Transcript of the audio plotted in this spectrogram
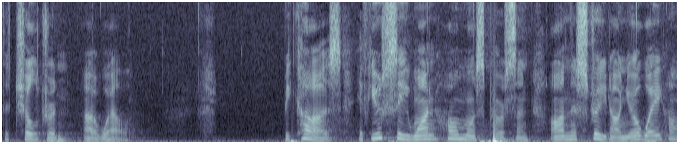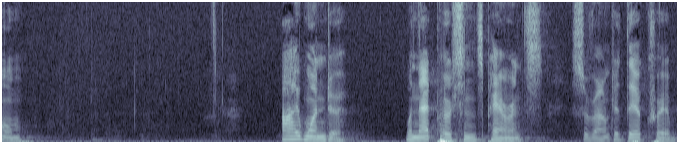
the children are well? Because if you see one homeless person on the street on your way home, I wonder when that person's parents surrounded their crib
